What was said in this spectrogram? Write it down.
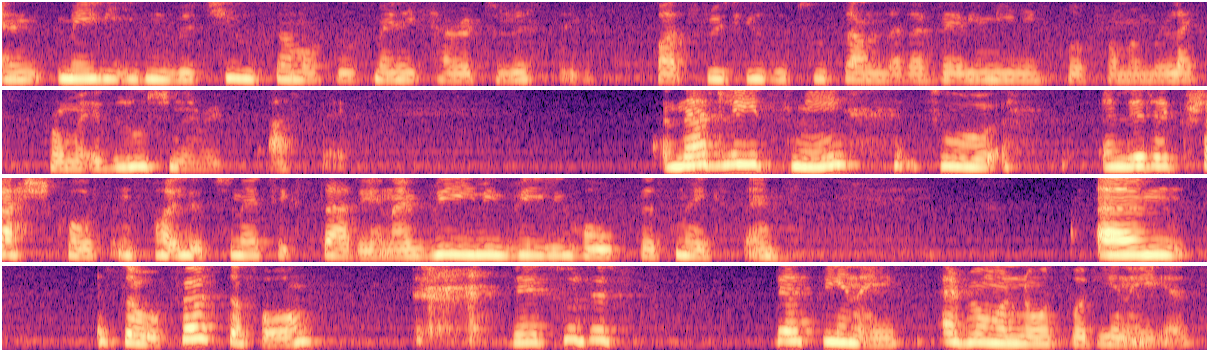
and maybe even reduce some of those many characteristics, but reduce it to some that are very meaningful from a molec- from an evolutionary aspect. And that leads me to a little crash course in phylogenetic study, and I really, really hope this makes sense. Um, so, first of all, there are two diff- there's DNA. Everyone knows what DNA is.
